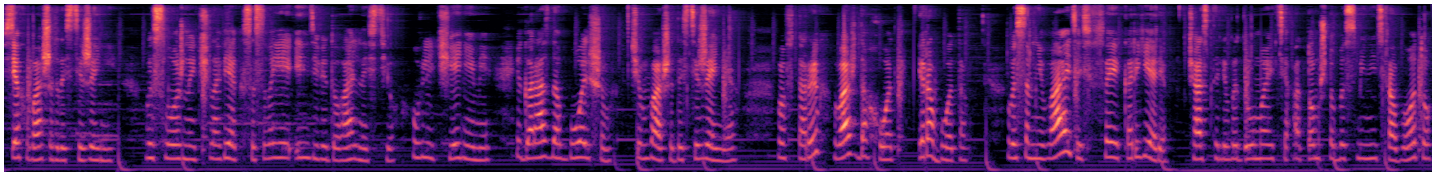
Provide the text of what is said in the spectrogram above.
всех ваших достижений. Вы сложный человек со своей индивидуальностью, увлечениями и гораздо большим, чем ваши достижения. Во-вторых, ваш доход и работа. Вы сомневаетесь в своей карьере? Часто ли вы думаете о том, чтобы сменить работу?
